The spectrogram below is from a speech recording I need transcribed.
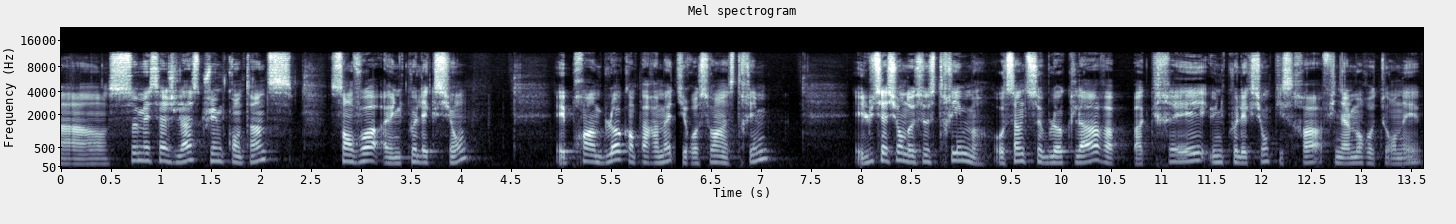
Euh, ce message-là, stream contents, s'envoie à une collection et prend un bloc en paramètre qui reçoit un stream. Et l'utilisation de ce stream au sein de ce bloc-là va, créer une collection qui sera finalement retournée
